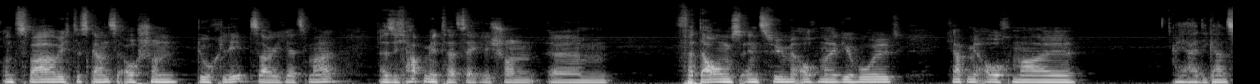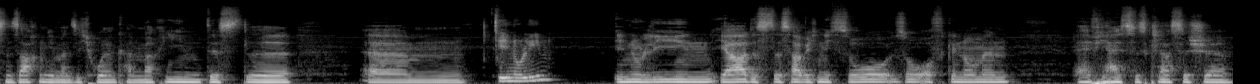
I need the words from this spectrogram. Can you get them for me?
Und zwar habe ich das Ganze auch schon durchlebt, sage ich jetzt mal. Also ich habe mir tatsächlich schon ähm, Verdauungsenzyme auch mal geholt. Ich habe mir auch mal ja die ganzen Sachen, die man sich holen kann, Mariendistel, ähm, Inulin. Inulin, ja, das, das habe ich nicht so, so oft genommen. Äh, wie heißt das klassische?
